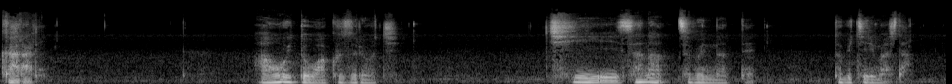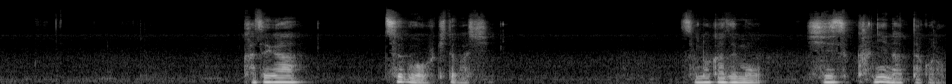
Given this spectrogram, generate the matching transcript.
ガラリ青いとは崩れ落ち小さな粒になって飛び散りました。風が粒を吹き飛ばしその風も静かになった頃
